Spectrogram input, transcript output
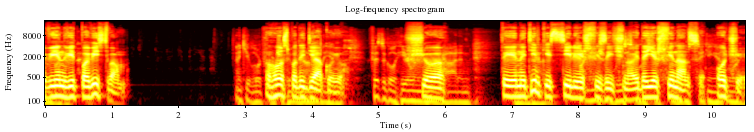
Він відповість вам. Господи, дякую, що Ти не тільки зцілюєш фізично, й даєш фінанси. Отче,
